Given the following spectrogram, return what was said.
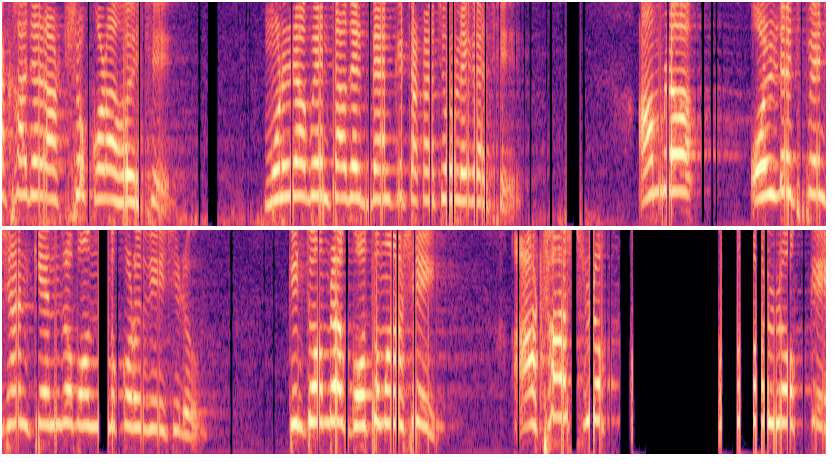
এক হাজার আটশো করা হয়েছে। মনে রাখবেন, তাদের ব্যাংকে টাকা চলে গেছে। আমরা ওল্ড এজ পেনশন কেন্দ্র বন্ধ করে দিয়েছিল। কিন্তু আমরা গত মাসে আঠাশ লক্ষ লোককে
